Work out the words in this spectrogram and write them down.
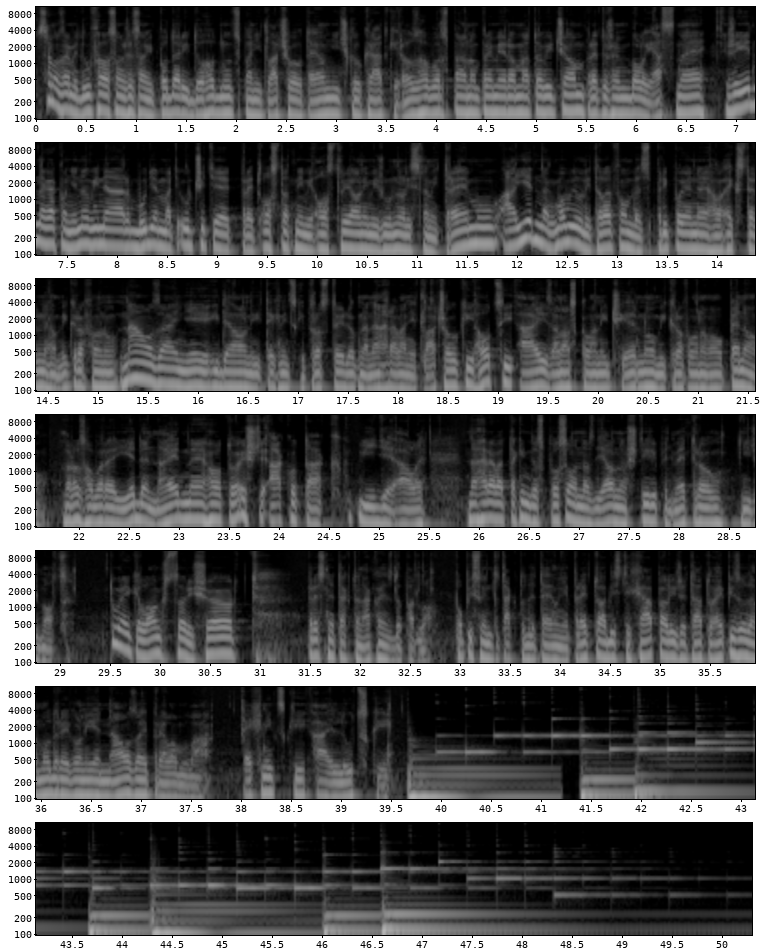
Samozrejme dúfal som, že sa mi podarí dohodnúť s pani tlačovou tajomničkou krátky rozhovor s pánom premiérom Matovičom, pretože mi bolo jasné, že jednak ako nenovinár budem mať určite pred ostatnými ostrialnými žurnalistami trému a jednak mobilný telefón bez pripojeného externého mikrofónu naozaj nie je ideálny technický prostriedok na nahrávanie tlačovky, hoci aj zamaskovaný čiernou mikrofónovou penou. V rozhovore jeden na jedného to ešte ako tak ide, ale nahrávať takýmto spôsobom na vzdialenosť 4-5 metrov nič moc. To make a long story short, presne takto nakoniec dopadlo. Popisujem to takto detailne preto, aby ste chápali, že táto epizóda Modrej vlny je naozaj prelomová. Technicky aj ľudsky.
